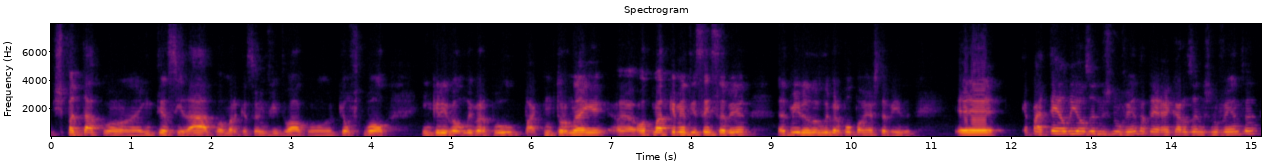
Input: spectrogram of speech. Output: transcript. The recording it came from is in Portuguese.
espantado com a intensidade, com a marcação individual, com aquele futebol incrível do Liverpool, pá, que me tornei uh, automaticamente e sem saber admirador do Liverpool para o resto da vida. Uh, epá, até ali aos anos 90, até arrancar os anos 90, uh,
